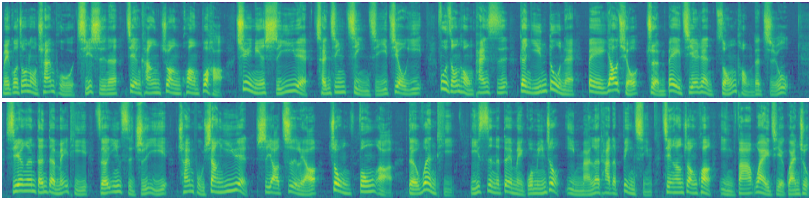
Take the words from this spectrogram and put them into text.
美国总统川普其实呢健康状况不好，去年十一月曾经紧急就医。副总统潘斯更一度呢被要求准备接任总统的职务。CNN 等等媒体则因此质疑川普上医院是要治疗中风啊的问题，疑似呢对美国民众隐瞒了他的病情、健康状况，引发外界关注。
